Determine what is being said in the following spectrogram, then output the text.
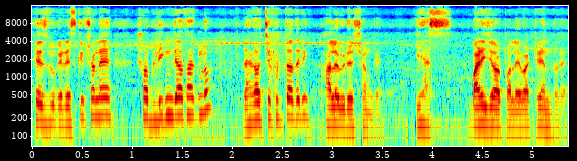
ফেসবুকে ডিসক্রিপশনে সব লিঙ্ক দেওয়া থাকল। দেখা হচ্ছে খুব তাড়াতাড়ি ভালো ভিডিওর সঙ্গে। ইয়াস বাড়ি যাওয়ার পালা এবার ট্রেন ধরে।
